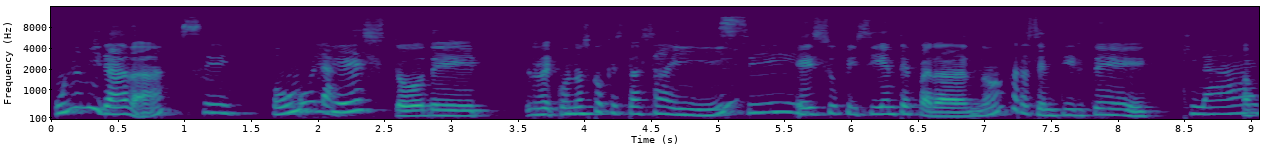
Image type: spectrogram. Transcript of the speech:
una mirada sí. o un gesto de reconozco que estás ahí sí. es suficiente para no para sentirte claro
